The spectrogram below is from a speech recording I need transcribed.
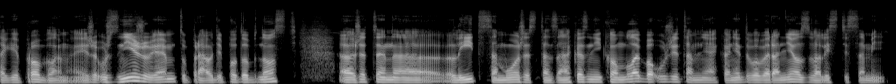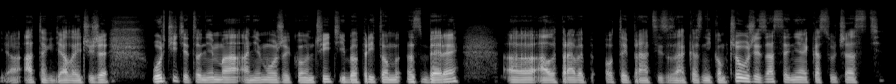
tak je problém. Hej, že už znižujem tú pravdepodobnosť, e, že ten e, lead sa môže stať zákazníkom, lebo už je tam nejaká nedôvera, neozvali ste sa mi a, a tak ďalej. Čiže určite to nemá a nemôže končiť iba pri tom zbere, e, ale práve o tej práci so zákazníkom, čo už je zase nejaká súčasť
